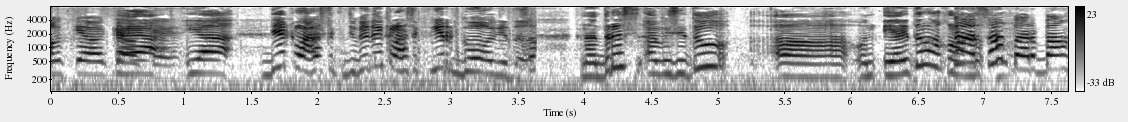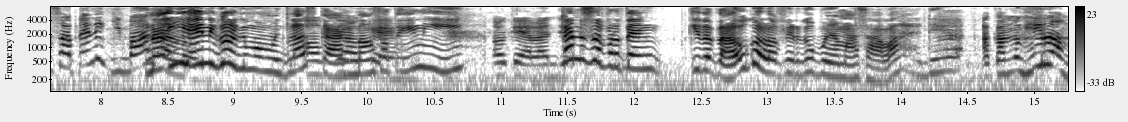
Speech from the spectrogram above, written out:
Oke, oke, kayak oke. ya dia klasik juga dia klasik Virgo gitu nah terus abis itu eh, un- ya itulah kalau Nah, sabar bangsat ini gimana? nah iya ini gue lagi mau menjelaskan Oke, oke. bangsat ini Oke, lanjut. kan seperti yang kita tahu kalau Virgo punya masalah dia akan menghilang.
